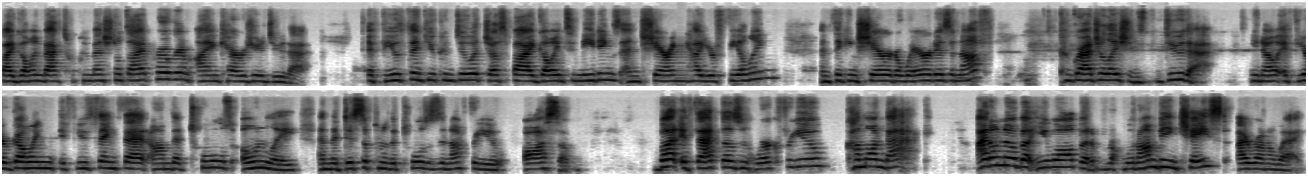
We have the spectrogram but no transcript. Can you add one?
by going back to a conventional diet program, I encourage you to do that. If you think you can do it just by going to meetings and sharing how you're feeling and thinking share it or where it is enough, congratulations, do that. You know, if you're going, if you think that um, that tools only and the discipline of the tools is enough for you, awesome. But if that doesn't work for you, come on back. I don't know about you all, but when I'm being chased, I run away.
